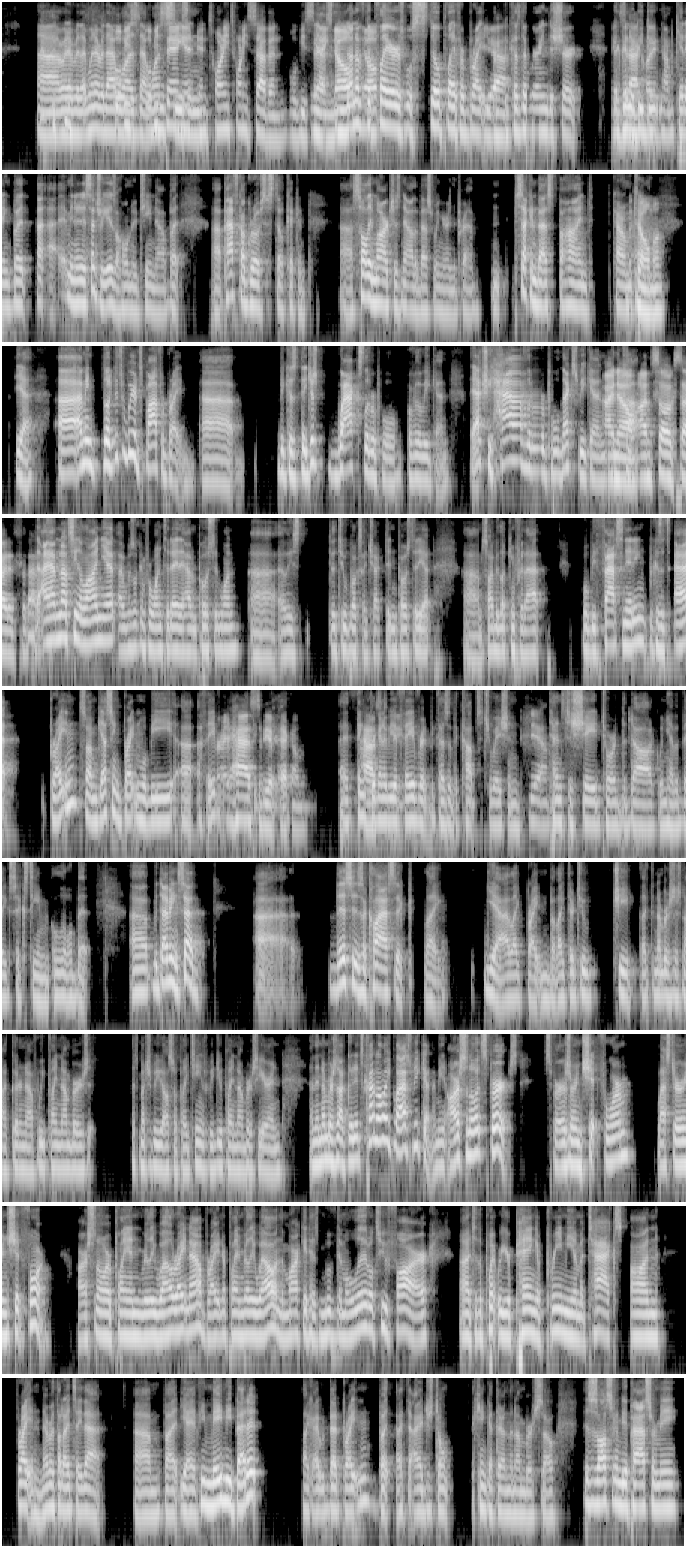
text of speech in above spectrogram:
uh, whatever that whenever that we'll was be, that we'll one season in 2027 we'll be saying yes, no none of no. the players will still play for brighton yeah. because they're wearing the shirt they're exactly. going to be no i'm kidding but uh, i mean it essentially is a whole new team now but uh, pascal gross is still kicking uh, Solly March is now the best winger in the Prem, second best behind Kaoru Mitoma. Yeah, uh, I mean, look, it's a weird spot for Brighton. Uh, because they just waxed Liverpool over the weekend. They actually have Liverpool next weekend. I know. I'm so excited for that. I have not seen a line yet. I was looking for one today. They haven't posted one. Uh, at least the two books I checked didn't post it yet. Um, so I'll be looking for that. Will be fascinating because it's at Brighton. So I'm guessing Brighton will be a, a favorite. It has to be a pick 'em. I think they're going to be, a favorite because of the cup situation. Yeah, tends to shade toward the dog when you have a big six team a little bit. Uh, but that being said, uh, this is a classic like yeah, I like Brighton, but like they're too cheap. Like the numbers just not good enough. We play numbers as much as we also play teams. We do play numbers here, and and the numbers not good. It's kind of like last weekend. I mean, Arsenal at Spurs. Spurs are in shit form. Leicester are in shit form. Arsenal are playing really well right now. Brighton are playing really well, and the market has moved them a little too far uh, to the point where you're paying a premium, a tax on Brighton. Never thought I'd say that. Um, but yeah, if you made me bet it, like I would bet Brighton, but I, I just don't, I can't get there on the numbers. So this is also going to be a pass for me.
